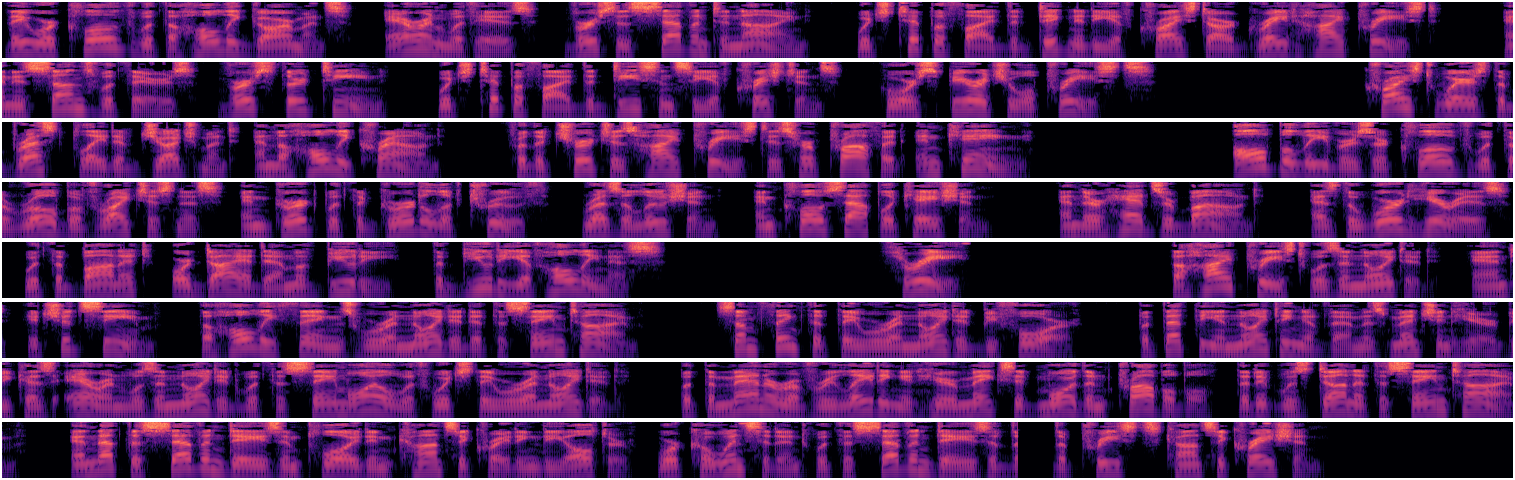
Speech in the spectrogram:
They were clothed with the holy garments, Aaron with his, verses 7 to 9, which typified the dignity of Christ our great high priest, and his sons with theirs, verse 13, which typified the decency of Christians, who are spiritual priests. Christ wears the breastplate of judgment and the holy crown, for the church's high priest is her prophet and king. All believers are clothed with the robe of righteousness and girt with the girdle of truth, resolution, and close application, and their heads are bound, as the word here is, with the bonnet or diadem of beauty, the beauty of holiness. 3. The high priest was anointed, and, it should seem, the holy things were anointed at the same time. Some think that they were anointed before, but that the anointing of them is mentioned here because Aaron was anointed with the same oil with which they were anointed, but the manner of relating it here makes it more than probable that it was done at the same time, and that the seven days employed in consecrating the altar were coincident with the seven days of the, the priest's consecration.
